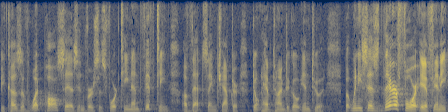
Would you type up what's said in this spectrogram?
because of what Paul says in verses 14 and 15 of that same chapter. Don't have time to go into it. But when he says, therefore, if any,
